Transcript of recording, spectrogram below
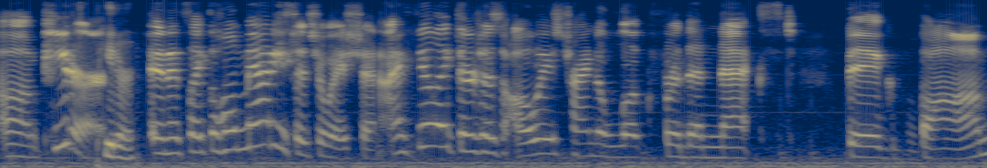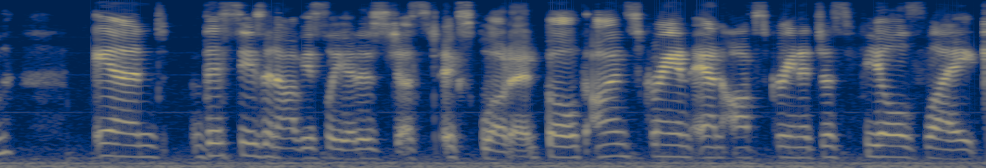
Um, Peter. Peter. And it's like the whole Maddie situation. I feel like they're just always trying to look for the next big bomb. And this season, obviously, it has just exploded, both on screen and off screen. It just feels like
